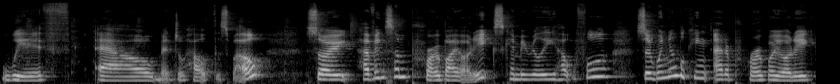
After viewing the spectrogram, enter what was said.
with our mental health as well. So, having some probiotics can be really helpful. So, when you're looking at a probiotic,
